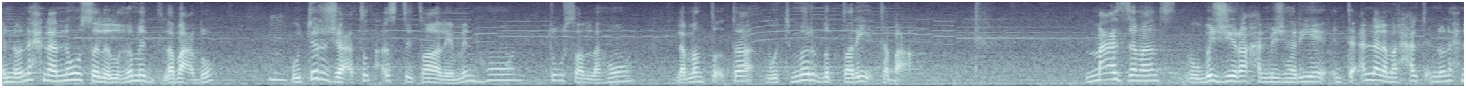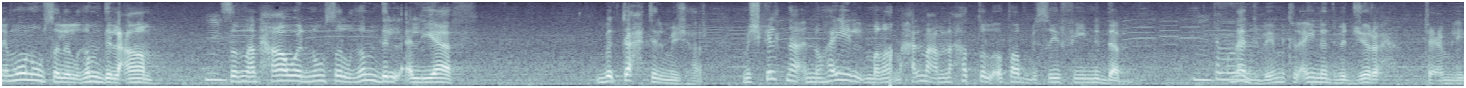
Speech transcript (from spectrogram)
إنه نحن نوصل الغمد لبعضه وترجع استطاله من هون توصل لهون لمنطقتها وتمر بالطريق تبعها. مع الزمن وبالجراحه المجهرية انتقلنا لمرحلة انه نحن مو نوصل الغمد العام. صرنا نحاول نوصل غمد الألياف تحت المجهر. مشكلتنا انه هي المناطق محل ما عم نحط القطب بصير في ندب. تمام. ندبة مثل أي ندبة جرح تعملي.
